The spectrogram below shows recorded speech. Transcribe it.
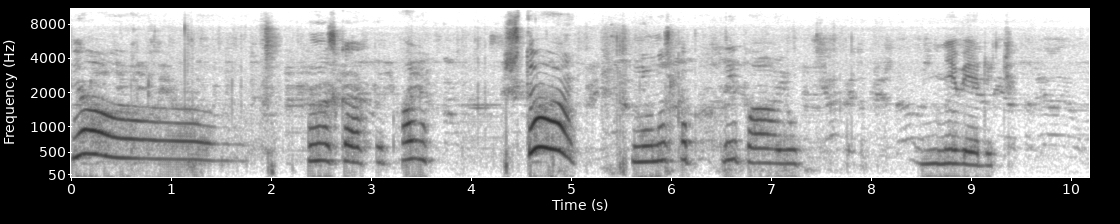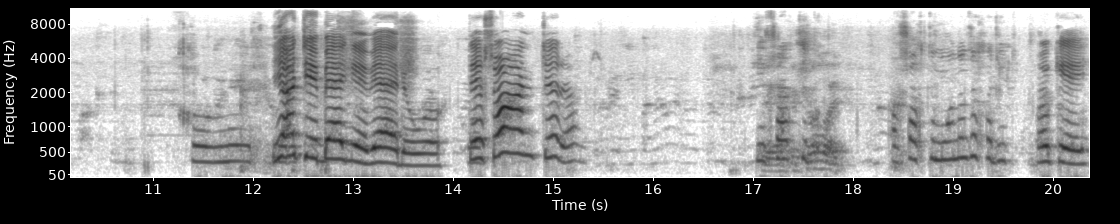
Я немножко хлебаю. Что? Немножко хлебаю. Не верить. Я тебе не верю. И шахты. А в шахты можно заходить? Окей.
